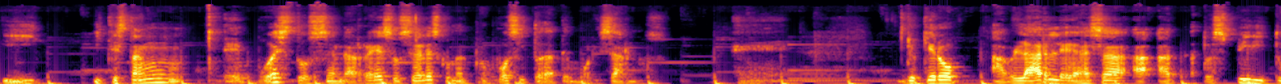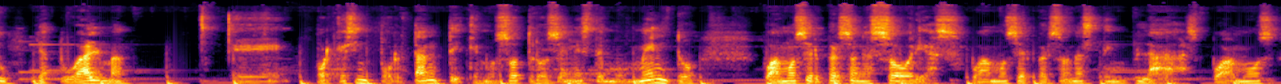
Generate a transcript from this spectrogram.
y, que están eh, puestos en las redes sociales con el propósito de atemorizarnos. yo quiero hablarle a, esa, a, tu espíritu y a tu alma, porque es importante que nosotros en este momento podamos ser personas sobrias, podamos ser personas templadas, podamos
